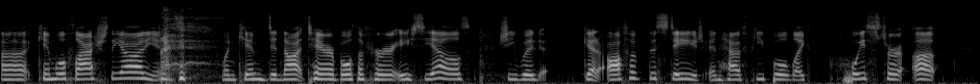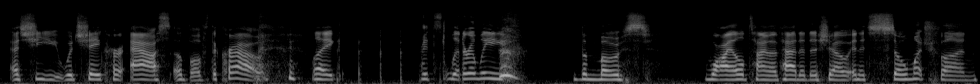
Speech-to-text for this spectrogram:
uh, Kim will flash the audience. when Kim did not tear both of her ACLs, she would get off of the stage and have people like hoist her up as she would shake her ass above the crowd. like, it's literally the most wild time I've had at a show, and it's so much fun.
